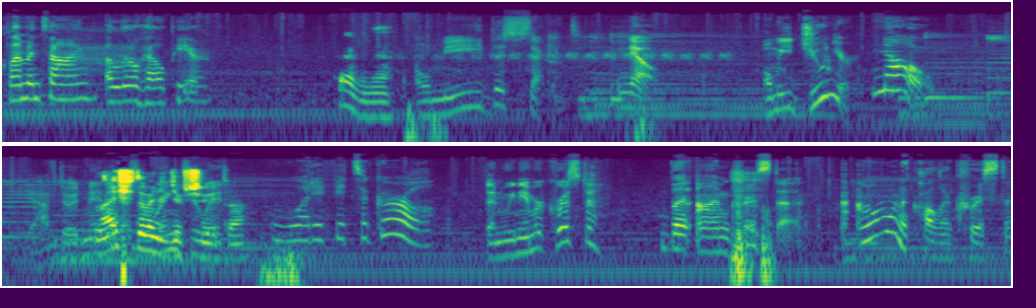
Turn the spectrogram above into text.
Clementine, a little help here? Pewnie. Omid the second. No. Omid Jr. No. You have to admit No it jeśli to będzie it. dziewczynka. What if it's a girl? Then we name her Krista. But I'm Krista. I don't want to call her Krista.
